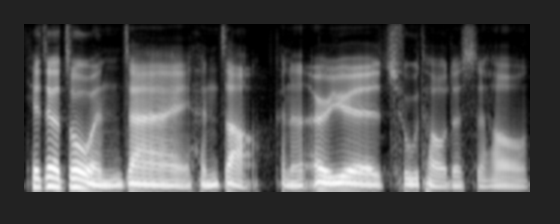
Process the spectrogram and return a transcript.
其实这个作文在很早，可能二月出头的时候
